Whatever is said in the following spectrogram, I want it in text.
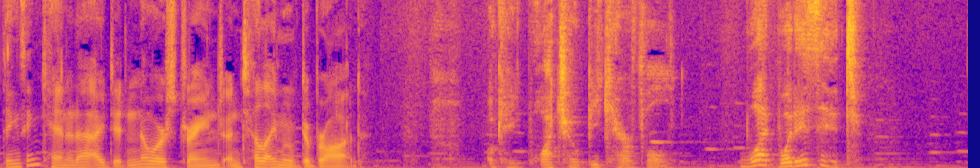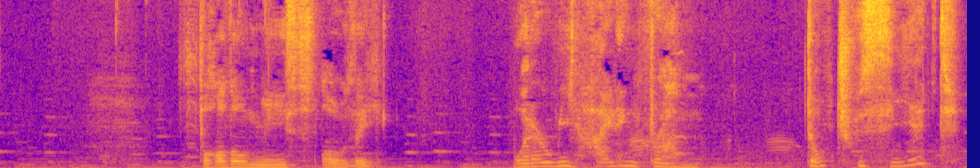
Things in Canada I didn't know were strange until I moved abroad. Okay, watch out, be careful. What? What is it? Follow me slowly. What are we hiding from? Don't you see it?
